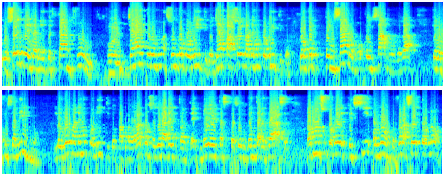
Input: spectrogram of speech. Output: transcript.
los centros de aislamiento están full, Ya esto no es un asunto político, ya pasó el manejo político. Lo que pensaron o pensamos, ¿verdad? Que el oficialismo le dio un manejo político para lograr conseguir arresto ante en medio de esta situación, de esta desgracia. Vamos a suponer que sí o no, que fuera cierto o no,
